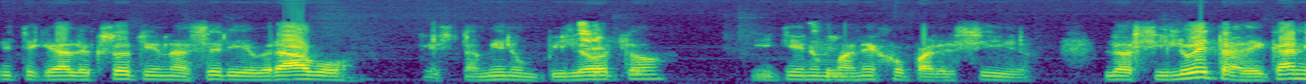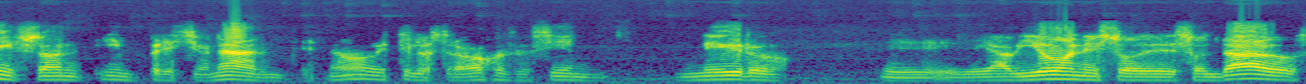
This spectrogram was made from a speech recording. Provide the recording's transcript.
Viste que Alex Todd tiene una serie Bravo, que es también un piloto y tiene un manejo parecido. las siluetas de Canif son impresionantes, ¿no? Viste los trabajos así en negro de, aviones o de soldados,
